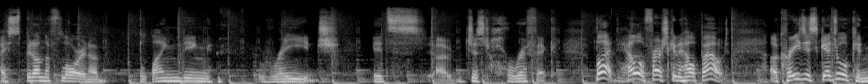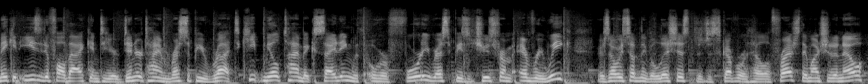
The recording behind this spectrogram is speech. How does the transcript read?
I spit on the floor in a blinding rage. It's uh, just horrific. But HelloFresh can help out. A crazy schedule can make it easy to fall back into your dinner time recipe rut. Keep mealtime exciting with over 40 recipes to choose from every week. There's always something delicious to discover with HelloFresh. They want you to know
